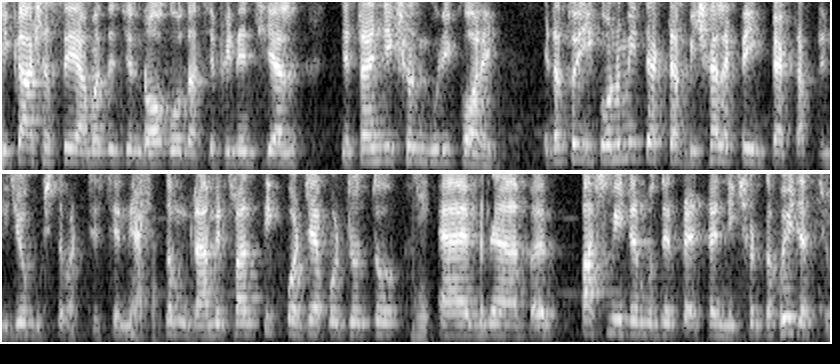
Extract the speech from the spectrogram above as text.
বিকাশ আছে আমাদের যে নগদ আছে ফিনান্সিয়াল যে ট্রানজেকশন গুলি করে এটা তো ইকোনমিতে একটা বিশাল একটা ইম্প্যাক্ট আপনি নিজেও বুঝতে পারতেছেন। একদম গ্রামের প্রান্তিক পর্যায় পর্যন্ত মানে, পাঁচ মিনিটের মধ্যে ট্রানজেকশনটা হয়ে যাচ্ছে।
